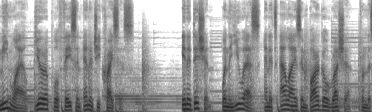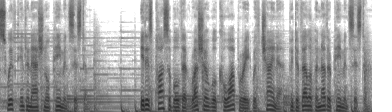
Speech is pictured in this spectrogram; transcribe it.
Meanwhile, Europe will face an energy crisis. In addition, when the US and its allies embargo Russia from the SWIFT international payment system, it is possible that Russia will cooperate with China to develop another payment system.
